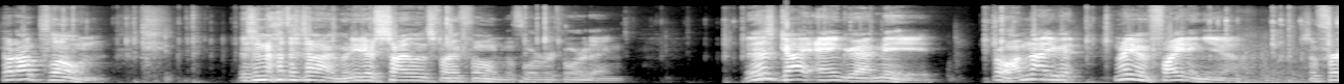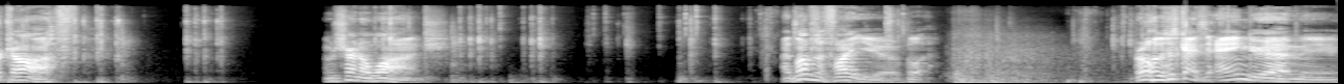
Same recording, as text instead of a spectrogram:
Shut up, phone! This is not the time. I need to silence my phone before recording. This guy angry at me. Bro, I'm not even- I'm not even fighting you. So frick off. I'm trying to watch. I'd love to fight you, but... Bro, this guy's angry at me.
